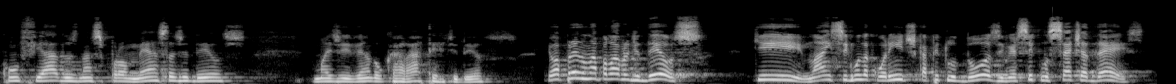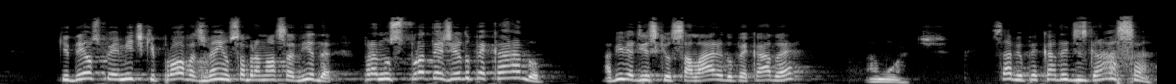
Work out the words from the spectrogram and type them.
confiados nas promessas de Deus, mas vivendo o caráter de Deus. Eu aprendo na palavra de Deus que lá em 2 Coríntios capítulo 12, versículos 7 a 10, que Deus permite que provas venham sobre a nossa vida para nos proteger do pecado. A Bíblia diz que o salário do pecado é a morte. Sabe, o pecado é desgraça.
